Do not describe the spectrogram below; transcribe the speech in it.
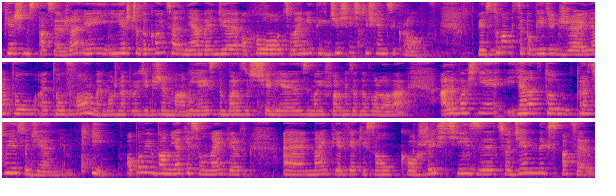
pierwszym spacerze nie? i jeszcze do końca dnia będzie około co najmniej tych 10 tysięcy kroków. Więc tu Wam chcę powiedzieć, że ja tą, tą formę, można powiedzieć, że mam. Ja jestem bardzo z siebie, z mojej formy zadowolona, ale właśnie ja nad to pracuję codziennie. I opowiem Wam, jakie są najpierw E, najpierw jakie są korzyści z codziennych spacerów,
